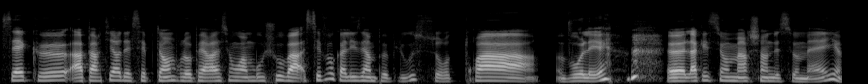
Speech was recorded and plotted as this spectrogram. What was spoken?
c'est que à partir de septembre, l'opération Wambushu va se focaliser un peu plus sur trois volets la question marchand de sommeil,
